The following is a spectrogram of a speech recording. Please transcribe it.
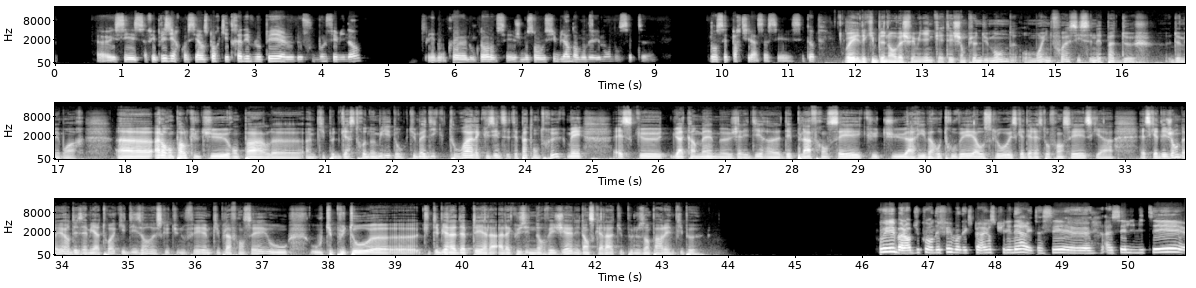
et c'est, ça fait plaisir. Quoi. C'est un sport qui est très développé, euh, le, football féminin. Et donc, euh, donc non, non c'est, je me sens aussi bien dans mon élément dans cette, dans cette partie-là. Ça, c'est, c'est top. Oui, l'équipe de Norvège féminine qui a été championne du monde au moins une fois, si ce n'est pas deux de mémoire. Euh, alors on parle culture, on parle euh, un petit peu de gastronomie. Donc tu m'as dit que toi la cuisine c'était pas ton truc, mais est-ce que tu as quand même, euh, j'allais dire, des plats français que tu arrives à retrouver à Oslo? Est-ce qu'il y a des restos français? Est-ce qu'il y a, est-ce qu'il y a des gens d'ailleurs, des amis à toi qui disent oh est-ce que tu nous fais un petit plat français? Ou ou tu plutôt tu t'es bien adapté à la, à la cuisine norvégienne? Et dans ce cas-là tu peux nous en parler un petit peu oui, bah alors du coup, en effet, mon expérience culinaire est assez, euh, assez limitée.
